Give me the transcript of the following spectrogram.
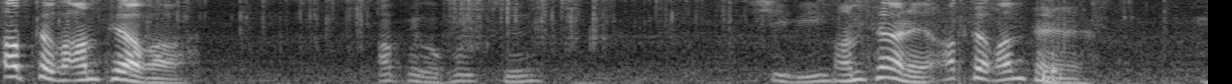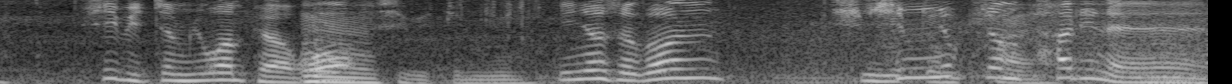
앞에가 암페어가 앞에가 볼트 12. 암페어네. 앞에가 암페네. 12.6암페어고 네, 12.6. 이 녀석은 16.8이네.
